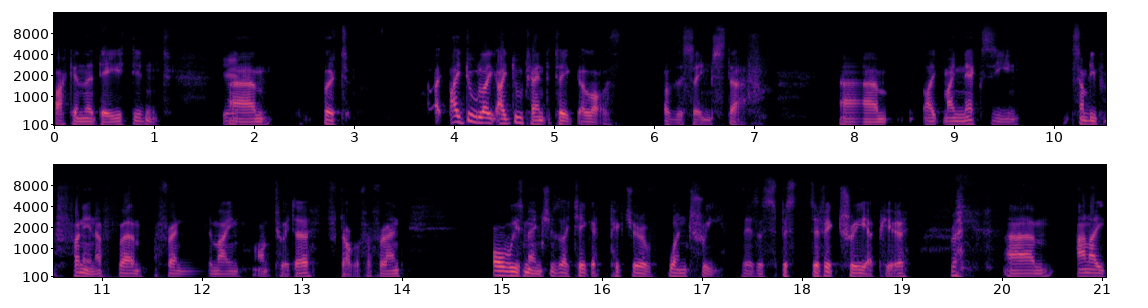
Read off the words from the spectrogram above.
back in the day it didn't. Yeah. Um, but I, I do like I do tend to take a lot of, of the same stuff. Um, like my next zine somebody funny enough, um, a friend of mine on Twitter, photographer friend, always mentions I take a picture of one tree. There's a specific tree up here, right? Um, and I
